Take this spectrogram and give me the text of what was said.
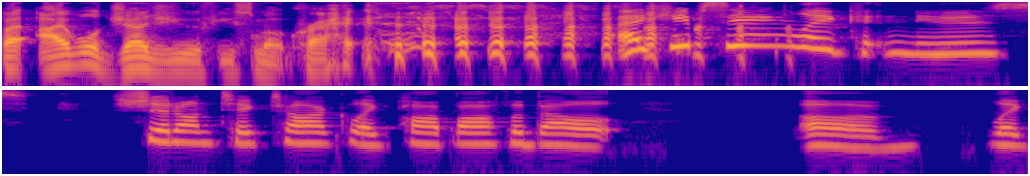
but I will judge you if you smoke crack. I keep seeing like news shit on TikTok like pop off about um like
